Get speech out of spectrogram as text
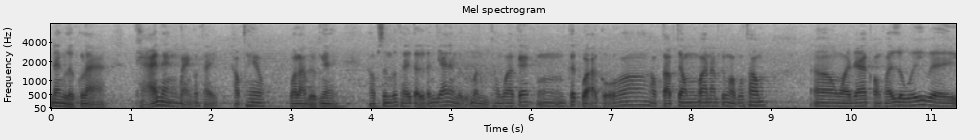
Năng lực là khả năng bạn có thể học theo và làm được nghề. Học sinh có thể tự đánh giá năng lực của mình thông qua các ừ, kết quả của học tập trong 3 năm trung học phổ thông. À, ngoài ra còn phải lưu ý về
